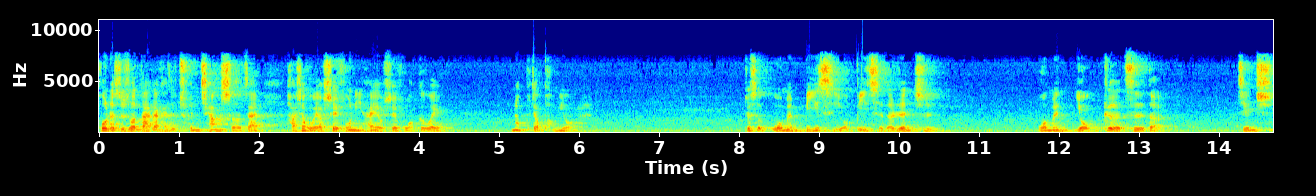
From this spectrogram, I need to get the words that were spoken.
或者是说大家开始唇枪舌战，好像我要说服你，还要说服我，各位，那不叫朋友，就是我们彼此有彼此的认知，我们有各自的坚持，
